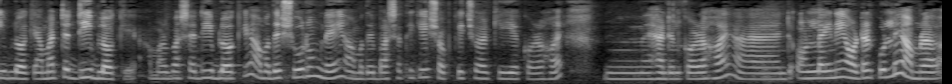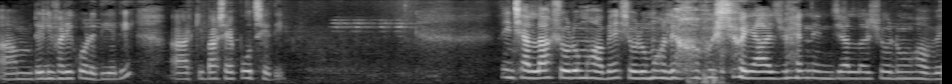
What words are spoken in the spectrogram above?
ই ব্লকে আমারটা ডি ব্লকে। আমার বাসা ডি ব্লকে আমাদের শোরুম নেই আমাদের বাসা থেকেই সব কিছু আর কি ইয়ে করা হয় হ্যান্ডেল করা হয় অ্যান্ড অনলাইনে অর্ডার করলে আমরা ডেলিভারি করে দিয়ে দিই আর কি বাসায় পৌঁছে দিই। ইনশাল্লাহ শোরুম হবে। শোরুম হলে অবশ্যই আসবেন। ইনশাল্লাহ শোরুম হবে।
